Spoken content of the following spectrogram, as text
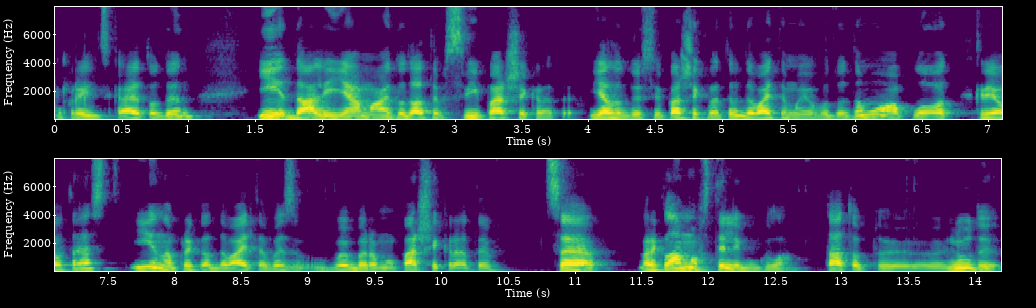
українська ad 1 і далі я маю додати свій перший креатив. Я додаю свій перший креатив, давайте ми його додамо, upload, кріотест. І, наприклад, давайте виберемо перший креатив. Це реклама в стилі Google. Та, тобто е, люди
